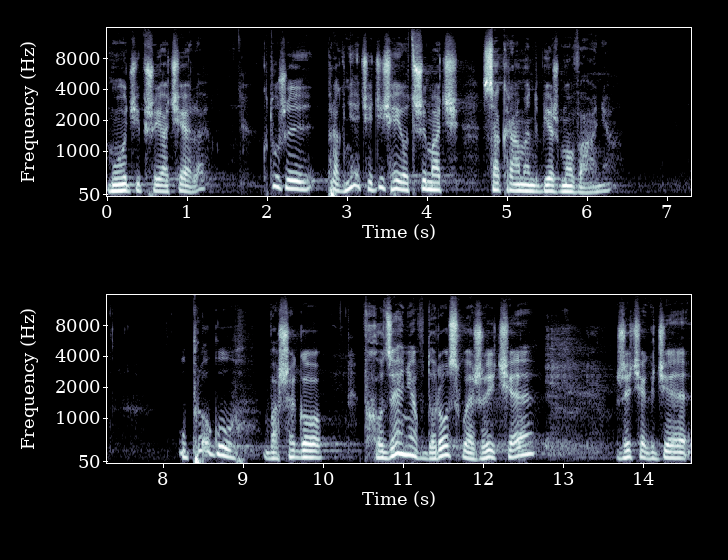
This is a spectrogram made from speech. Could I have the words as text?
młodzi przyjaciele, którzy pragniecie dzisiaj otrzymać sakrament bierzmowania, u progu waszego wchodzenia w dorosłe życie, życie, gdzie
